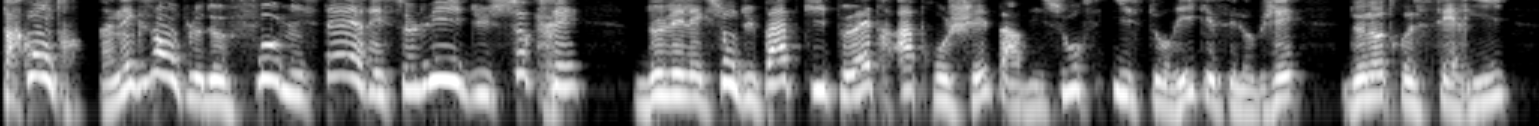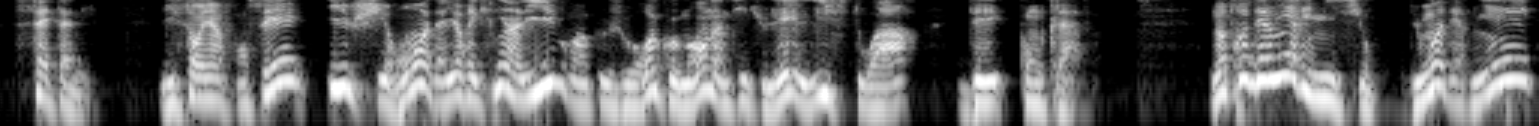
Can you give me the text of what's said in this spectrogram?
Par contre, un exemple de faux mystère est celui du secret de l'élection du pape qui peut être approché par des sources historiques et c'est l'objet de notre série cette année. L'historien français Yves Chiron a d'ailleurs écrit un livre que je vous recommande intitulé L'histoire des conclaves. Notre dernière émission du mois dernier,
